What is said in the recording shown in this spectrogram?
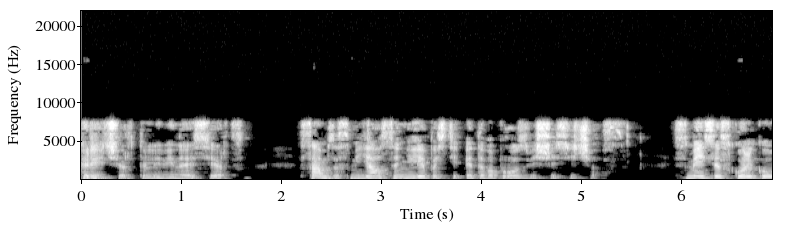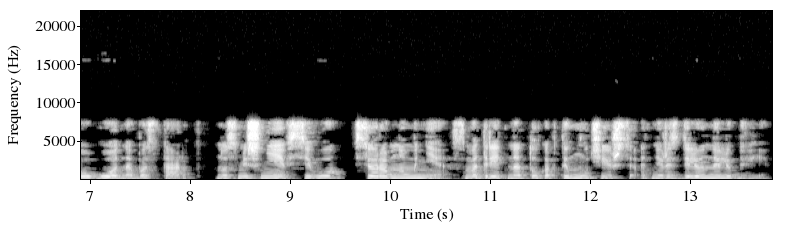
Ричард, львиное сердце. Сам засмеялся нелепости этого прозвища сейчас. Смейся сколько угодно, бастард, но смешнее всего все равно мне смотреть на то, как ты мучаешься от неразделенной любви.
